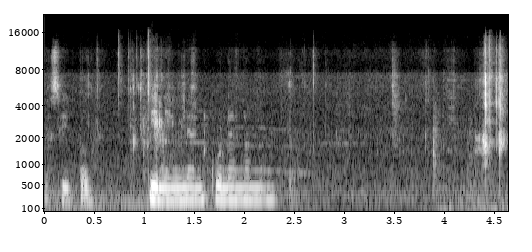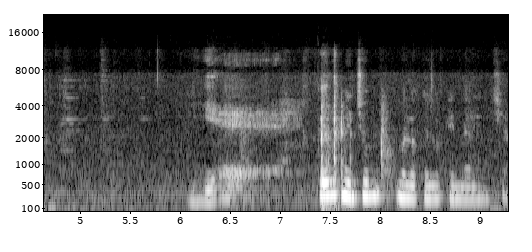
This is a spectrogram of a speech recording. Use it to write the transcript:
Kasi pag tiningnan ko na naman to. Yeah! Pero medyo malaki-laki na rin siya.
